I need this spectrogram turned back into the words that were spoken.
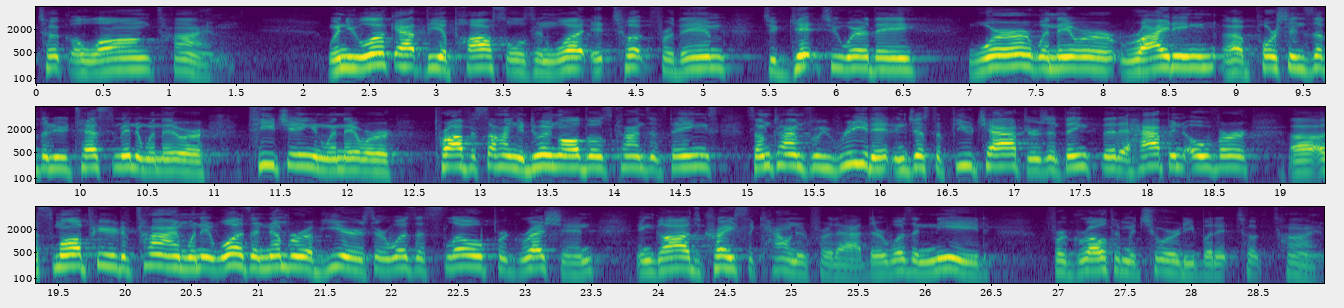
took a long time. When you look at the apostles and what it took for them to get to where they were when they were writing uh, portions of the New Testament and when they were teaching and when they were prophesying and doing all those kinds of things, sometimes we read it in just a few chapters and think that it happened over uh, a small period of time when it was a number of years. There was a slow progression, and God's grace accounted for that. There was a need for growth and maturity, but it took time.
